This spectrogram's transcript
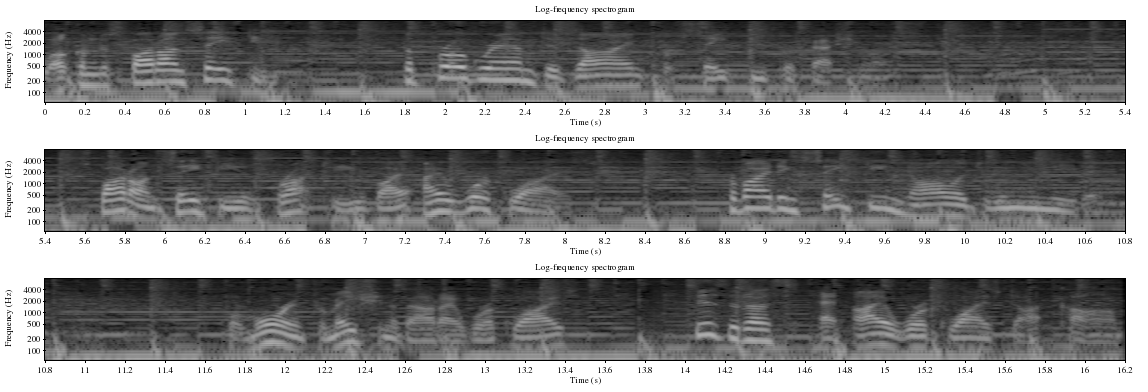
Welcome to Spot on Safety, the program designed for safety professionals. Spot on Safety is brought to you by iWorkWise, providing safety knowledge when you need it. For more information about iWorkWise, visit us at iWorkWise.com.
